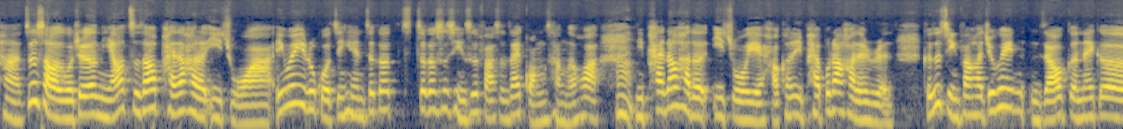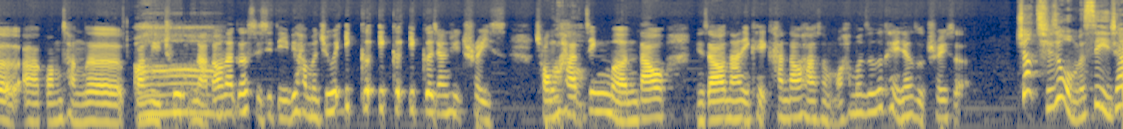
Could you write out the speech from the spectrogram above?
哈，至少我觉得你要知道拍到他的衣着啊，因为如果今天这个这个事情是发生在广场的话，嗯你拍到他的衣着也好，可能你拍不到他的人，可是警方他就会，你知道跟那个啊、广场的管理处哦拿到那个 CCTV，、他们就会一个一个一个这样去 trace，从他哇进门到你知道哪里可以看到他什么，他们真是可以这样子 trace 的。像其实我们私底下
